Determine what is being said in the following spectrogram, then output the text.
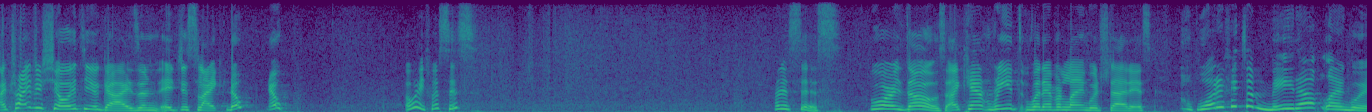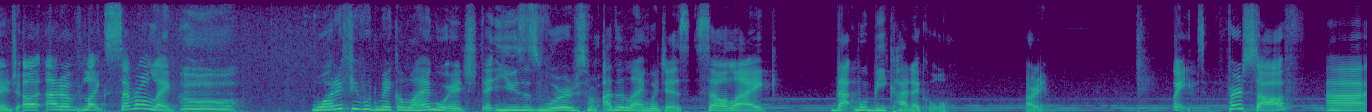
I tried to show it to you guys, and it just like nope, nope. Oh wait, what's this? What is this? Who are those? I can't read whatever language that is. What if it's a made-up language uh, out of like several languages? what if you would make a language that uses words from other languages? So like, that would be kind of cool. Sorry. Wait. First off, uh,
